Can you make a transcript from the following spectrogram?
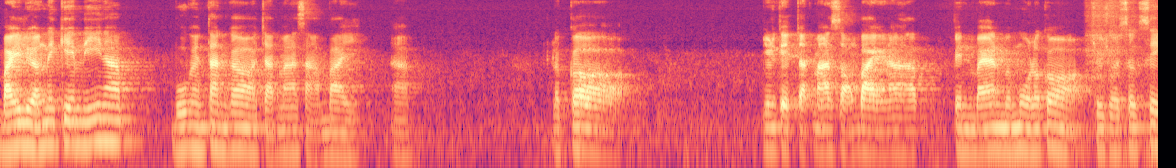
ใบเหลืองในเกมนี้นะครับบูแฮมตันก็จัดมา 3 ใบนะครับ แล้วก็ยูไนเต็ดจัดมา 2 ใบนะครับ เป็นไบอันเบอร์โมแล้วก็ชูชอยเซิร์กเซ่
